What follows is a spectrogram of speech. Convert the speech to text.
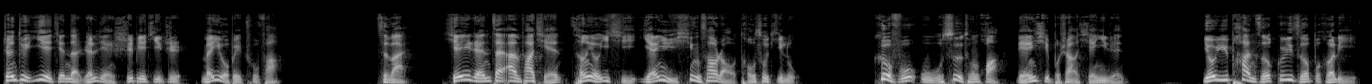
针对夜间的人脸识别机制没有被触发。此外，嫌疑人在案发前曾有一起言语性骚扰投诉记录，客服五次通话联系不上嫌疑人。由于判责规则不合理，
